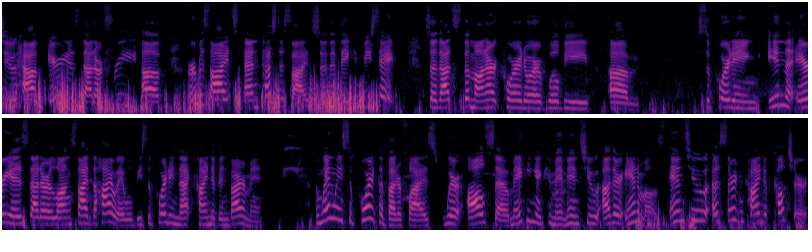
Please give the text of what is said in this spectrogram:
to have areas that are free of herbicides and pesticides so that they can be safe. So that's the monarch corridor will be um, supporting in the areas that are alongside the highway, we'll be supporting that kind of environment. And when we support the butterflies, we're also making a commitment to other animals and to a certain kind of culture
